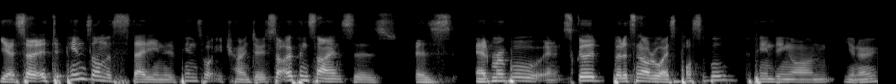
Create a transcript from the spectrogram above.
yeah, so it depends on the study and it depends what you're trying to do. So open science is, is admirable and it's good, but it's not always possible depending on, you know,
